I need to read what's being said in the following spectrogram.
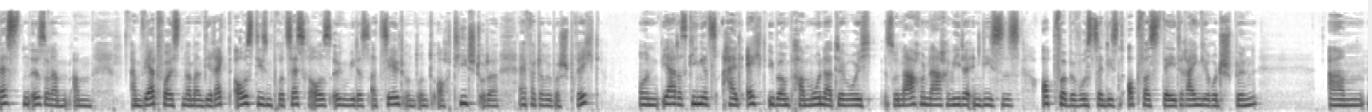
besten ist und am, am, am wertvollsten, wenn man direkt aus diesem Prozess raus irgendwie das erzählt und, und auch teacht oder einfach darüber spricht. Und ja, das ging jetzt halt echt über ein paar Monate, wo ich so nach und nach wieder in dieses Opferbewusstsein, diesen Opferstate reingerutscht bin. Ähm,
